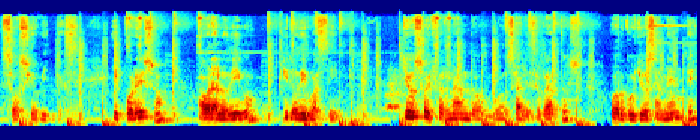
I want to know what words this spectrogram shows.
socio Vitas. Y por eso ahora lo digo y lo digo así. Yo soy Fernando González Ratos, orgullosamente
